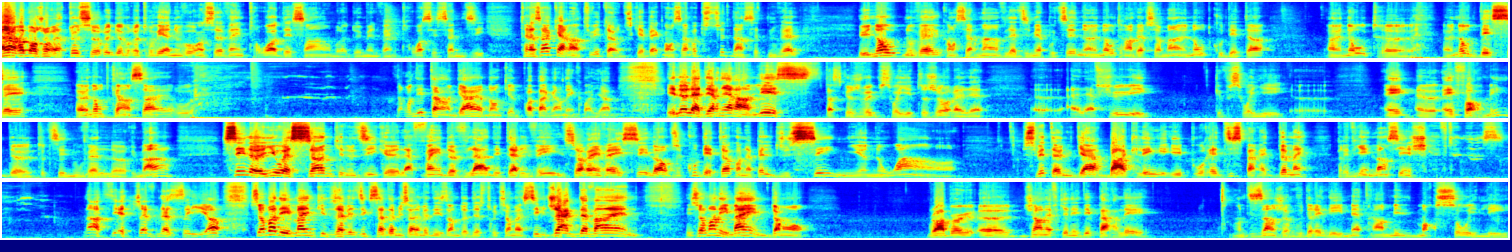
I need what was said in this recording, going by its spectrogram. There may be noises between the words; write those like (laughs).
Alors, bonjour à tous, heureux de vous retrouver à nouveau en ce 23 décembre 2023, c'est samedi, 13h48, heure du Québec. On s'en va tout de suite dans cette nouvelle. Une autre nouvelle concernant Vladimir Poutine, un autre renversement, un autre coup d'État, un autre, euh, un autre décès, un autre cancer. (laughs) On est en guerre, donc il y a une propagande incroyable. Et là, la dernière en liste, parce que je veux que vous soyez toujours à l'affût et que vous soyez... Euh, euh, informé de toutes ces nouvelles rumeurs. C'est le US Sun qui nous dit que la fin de Vlad est arrivée. Il sera invincé lors du coup d'État qu'on appelle du cygne noir, suite à une guerre bâclée et pourrait disparaître demain, prévient l'ancien chef de la (laughs) L'ancien chef de la CIA, sûrement les mêmes qui nous avaient dit que Saddam Hussein avait des armes de destruction massive, Jack Devine, et sûrement les mêmes dont Robert, euh, John F. Kennedy parlait en disant je voudrais les mettre en mille morceaux et les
